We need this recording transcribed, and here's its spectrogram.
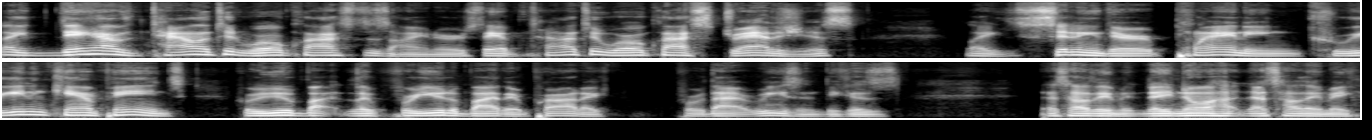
like they have talented world class designers, they have talented world class strategists, like sitting there planning, creating campaigns for you to buy, like for you to buy their product for that reason because that's how they they know how, that's how they make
